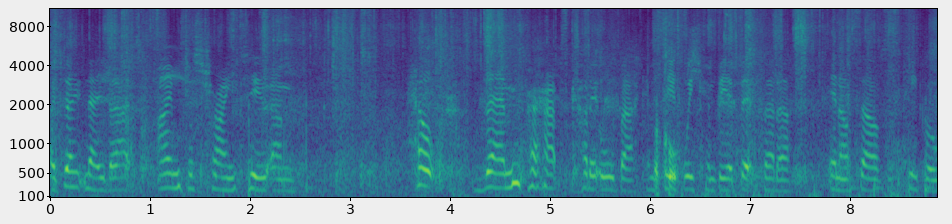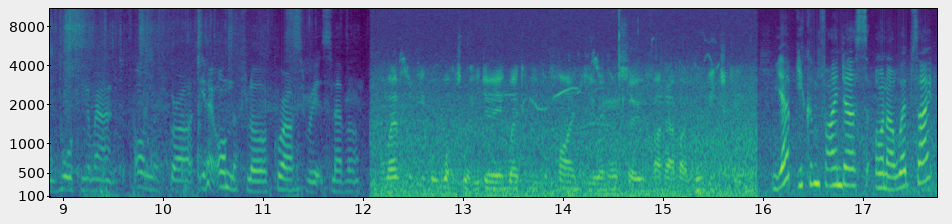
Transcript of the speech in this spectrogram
I don't know that. I'm just trying to um, help them perhaps cut it all back and Of see if we can be a bit better in ourselves as people walking around on the grass, you know, on the floor, grassroots level. Where can people watch what you're doing? Where can people find you, and also find out about your beach clean? Yep, you can find us on our website,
